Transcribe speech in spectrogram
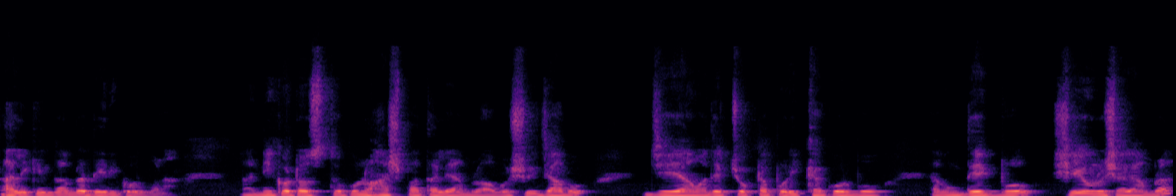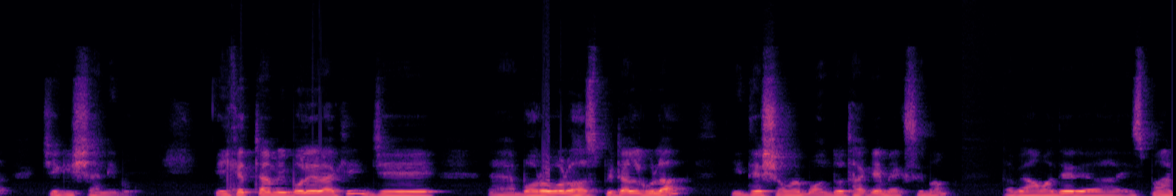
তাহলে কিন্তু আমরা দেরি করব না। নিকটস্থ কোনো হাসপাতালে আমরা অবশ্যই যাব, যে আমাদের চোখটা পরীক্ষা করব এবং দেখব, সেই অনুসারে আমরা চিকিৎসা নিব। এই ক্ষেত্রে আমি বলে রাখি যে বড় বড় হসপিটালগুলা ঈদের সময় বন্ধ থাকে ম্যাক্সিমাম, তবে আমাদের ইসমান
